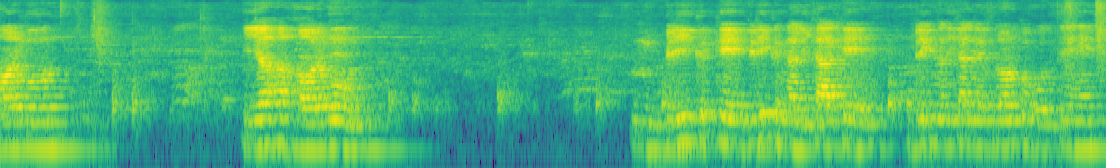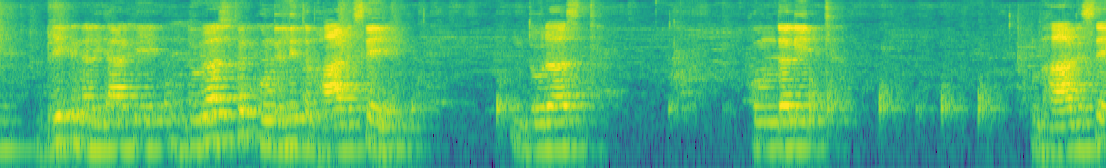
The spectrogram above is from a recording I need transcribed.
हार्मोन यह हार्मोन ब्रिक के ब्रिक नलिका के ब्रिक नलिका नेफ्रॉन को बोलते हैं। ब्रिक नलिका के दूरस्थ कुंडलित भाग से दूरस्थ कुंडलित भाग से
